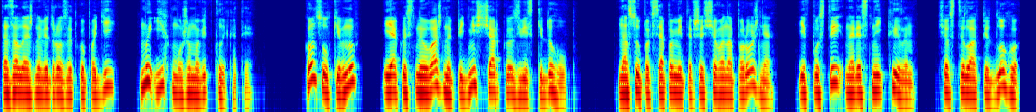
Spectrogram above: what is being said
Та залежно від розвитку подій, ми їх можемо відкликати. Консул кивнув і якось неуважно підніс чарку з віскі до губ. Насупився, помітивши, що вона порожня, і впустив на рясний килим, що встилав підлогу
